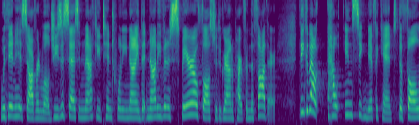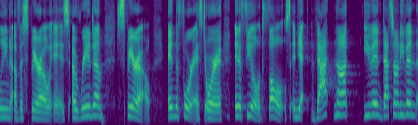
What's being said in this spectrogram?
within his sovereign will. Jesus says in Matthew 10 29 that not even a sparrow falls to the ground apart from the Father. Think about how insignificant the falling of a sparrow is. A random sparrow in the forest or in a field falls, and yet that not even that's not even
